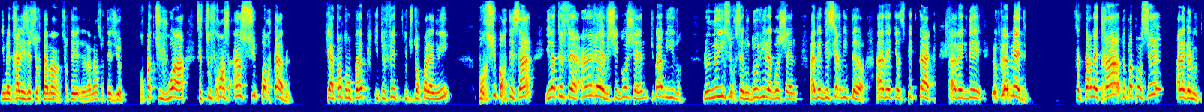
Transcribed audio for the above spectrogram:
il mettra les yeux sur ta main, sur tes, la main sur tes yeux, pour pas que tu vois cette souffrance insupportable qui attend ton peuple, qui te fait que tu dors pas la nuit. Pour supporter ça, il va te faire un rêve chez Goshen, tu vas vivre le Neuilly-sur-Seine ou Deauville à Goshen, avec des serviteurs, avec un spectacle, avec des, le Club Med. Ça te permettra de ne pas penser à la galoute.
